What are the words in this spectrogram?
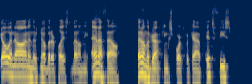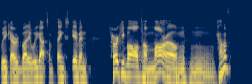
going on. And there's no better place to bet on the NFL than on the DraftKings Sportsbook app. It's feast week, everybody. We got some Thanksgiving turkey ball tomorrow. Mhm. Kind of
